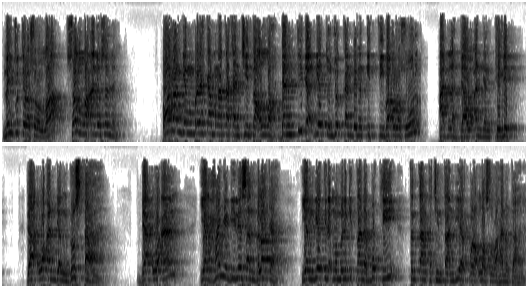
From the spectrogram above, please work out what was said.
Mengikuti Rasulullah sallallahu alaihi wasallam. Orang yang mereka mengatakan cinta Allah dan tidak dia tunjukkan dengan ittiba Rasul adalah dakwaan yang kedip, dakwaan yang dusta, dakwaan yang hanya di lesan belaka, yang dia tidak memiliki tanda bukti tentang kecintaan dia kepada Allah Subhanahu wa taala.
